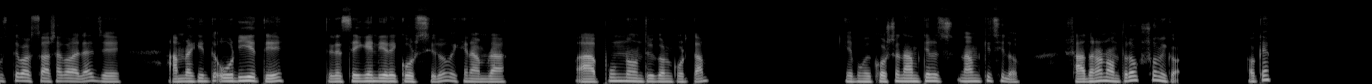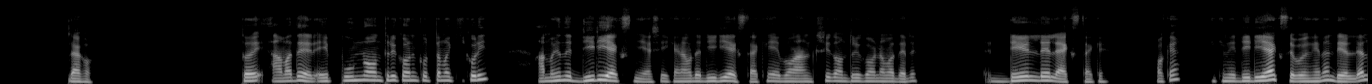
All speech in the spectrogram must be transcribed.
বুঝতে পারছ, আশা করা যায় যে আমরা কিন্তু ওডিএতে যেটা সেকেন্ড ইয়ারে কোর্স ছিল, এখানে আমরা পূর্ণ অন্তরীকরণ করতাম। এবং ওই কোর্সটার নাম কি নাম কি ছিল? সাধারণ অন্তরক সমীকরণ, ওকে? দেখো। তো আমাদের এই পূর্ণ অন্তরীকরণ করতে আমরা কি করি? আমরা কিন্তু ডিডি এক্স নিয়ে আসি, এখানে আমাদের ডিডি এক্স থাকে এবং আংশিক অন্তরীকরণ আমাদের ডেল ডেল এক্স থাকে, ওকে? এখানে ডিডি এক্স এবং এখানে ডেল ডেল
